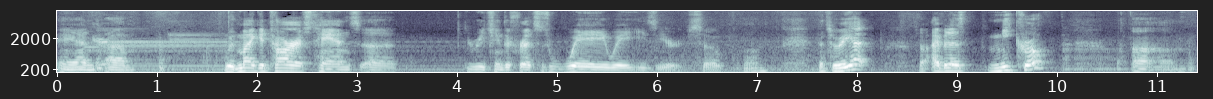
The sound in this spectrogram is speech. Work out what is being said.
And um, with my guitarist hands, uh, reaching the frets is way, way easier. So um, that's what we got. So Ibanez MiKro. Um,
